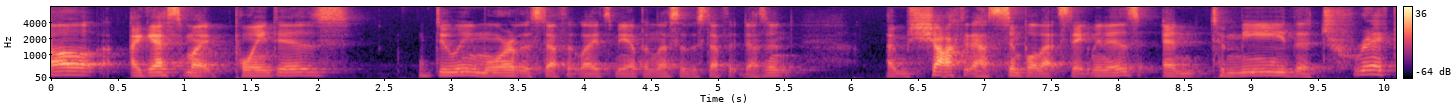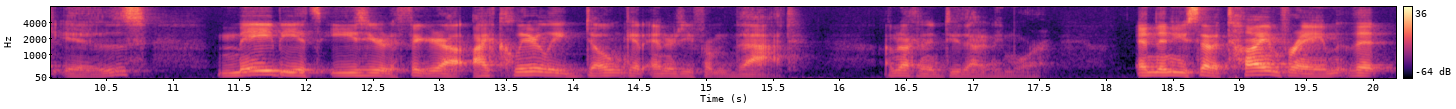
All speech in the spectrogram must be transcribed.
all I guess my point is doing more of the stuff that lights me up and less of the stuff that doesn't. I'm shocked at how simple that statement is. And to me, the trick is maybe it's easier to figure out I clearly don't get energy from that. I'm not going to do that anymore. And then you set a time frame that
